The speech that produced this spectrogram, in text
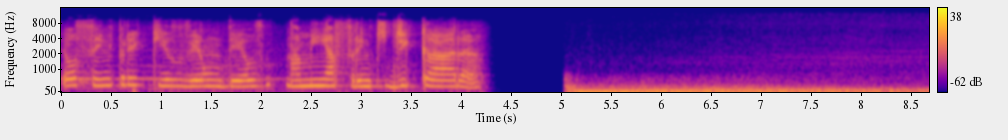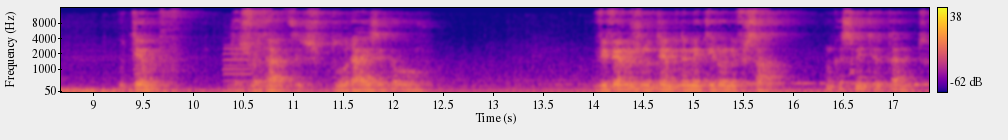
eu sempre quis ver um deus na minha frente de cara. Tempo das verdades plurais acabou. Vivemos no tempo da mentira universal. Nunca se mentiu tanto.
